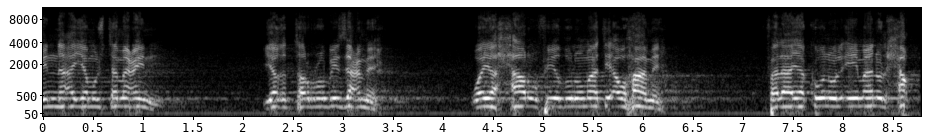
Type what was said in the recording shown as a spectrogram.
إن أي مجتمع يغتر بزعمه ويحار في ظلمات أوهامه فلا يكون الإيمان الحق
